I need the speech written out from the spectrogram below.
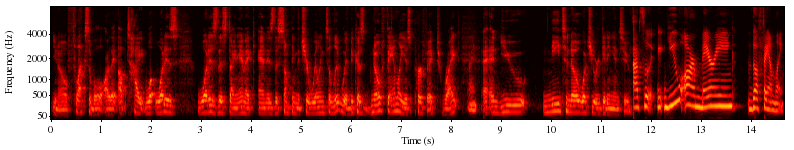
you know flexible are they uptight what what is what is this dynamic and is this something that you're willing to live with because no family is perfect right Right. And you need to know what you are getting into Absolutely. You are marrying the family.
